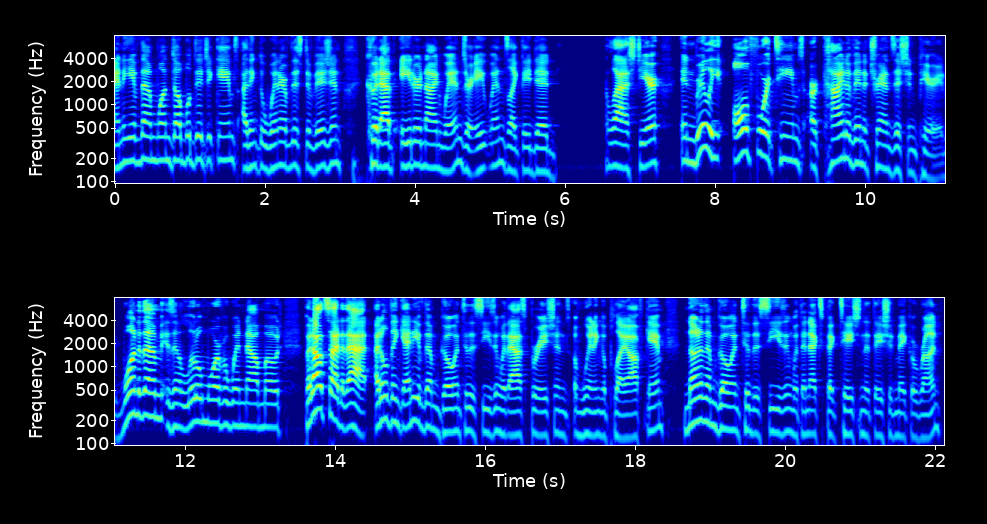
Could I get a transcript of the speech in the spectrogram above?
any of them won double digit games. I think the winner of this division could have eight or nine wins or eight wins like they did last year. And really, all four teams are kind of in a transition period. One of them is in a little more of a win now mode. But outside of that, I don't think any of them go into the season with aspirations of winning a playoff game. None of them go into the season with an expectation that they should make a run.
